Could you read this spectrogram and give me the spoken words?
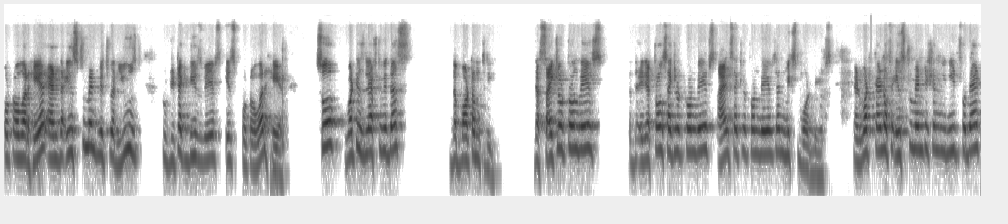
put over here, and the instrument which were used to detect these waves is put over here. So what is left with us? The bottom three. The cyclotron waves, the electron cyclotron waves, ion cyclotron waves, and mixed mode waves. And what kind of instrumentation we need for that?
